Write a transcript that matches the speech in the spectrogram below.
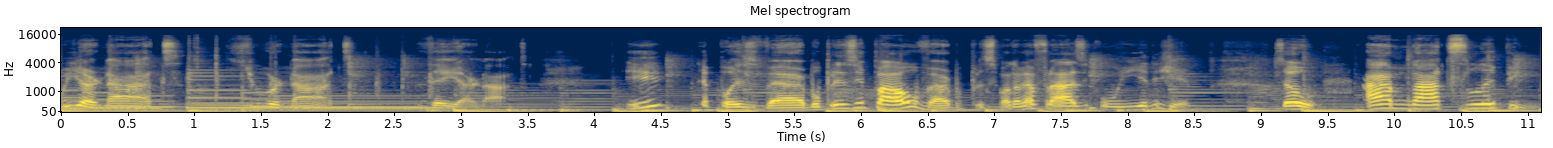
We are not. You are not. They are not. E depois verbo principal, verbo principal da minha frase com ing. So, I'm not sleeping.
